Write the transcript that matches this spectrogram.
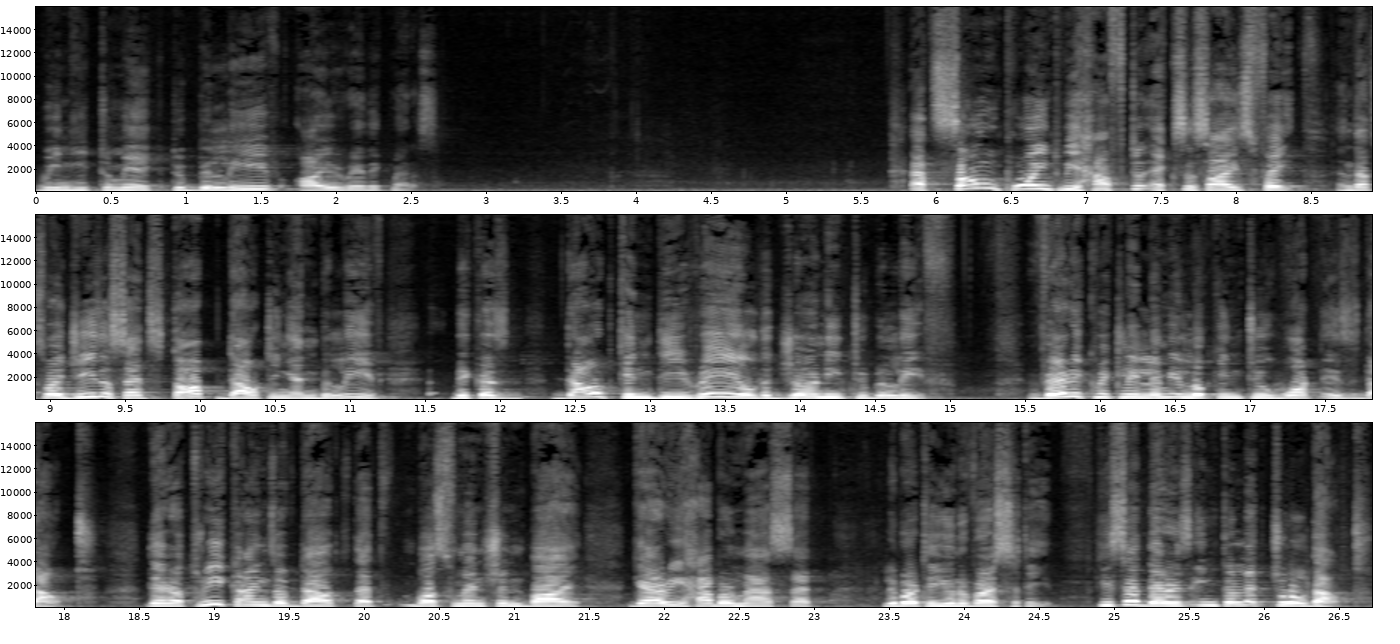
we need to make to believe Ayurvedic medicine. At some point, we have to exercise faith. And that's why Jesus said, Stop doubting and believe, because doubt can derail the journey to belief. Very quickly, let me look into what is doubt. There are three kinds of doubt that was mentioned by Gary Habermas at Liberty University. He said there is intellectual doubt.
